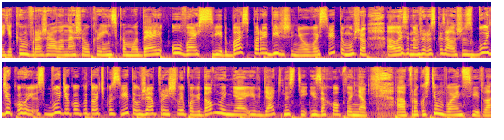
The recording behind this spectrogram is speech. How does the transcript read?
яким вражала наша українська модель увесь світ, без перебільшення увесь світ, тому що Леся нам вже розказала, що з будь-якого з будь-якого куточку світу вже прийшли повідомлення і вдячності, і захоплення про костюм воїн світла.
